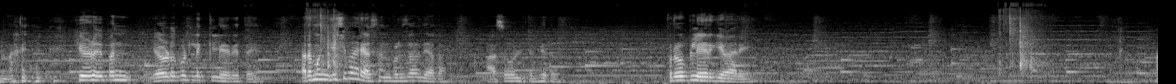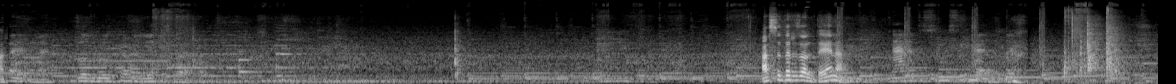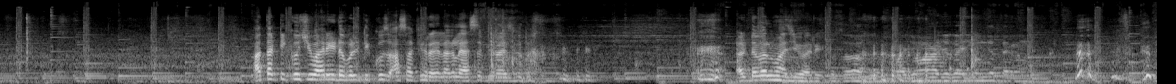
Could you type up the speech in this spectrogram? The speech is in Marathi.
नाही? पण एवढं कुठलं क्लिअर येत आहे अरे मग कशी भारी असं बरं जाऊ दे आता. असं उलट फिरव. प्रो प्लेअर की वारी. आता येत नाही. रोज रोज असं तर चालतंय ना? आता टिकूची वारी डबल टिकूच असा फिरायला लागलाय असं फिरायचं होतं. डबल माझी वारी.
